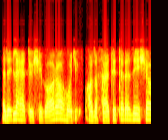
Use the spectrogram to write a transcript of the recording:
Ez egy lehet lehetőség arra, hogy az a feltételezése a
